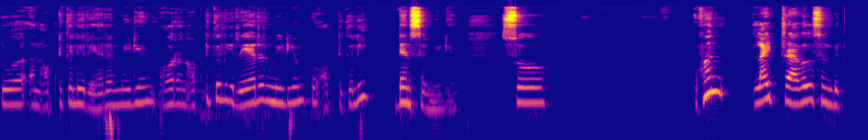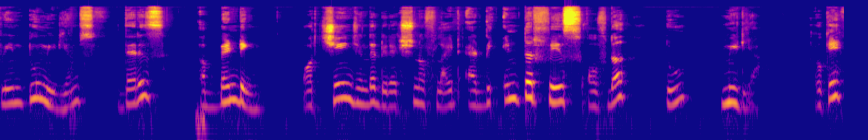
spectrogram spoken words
to a, an optically rarer medium or an optically rarer medium to optically denser medium so when light travels in between two mediums, there is a bending or change in the direction of light at the interface of the two media. Okay,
